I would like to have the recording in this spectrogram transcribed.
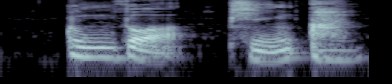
工作平安。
